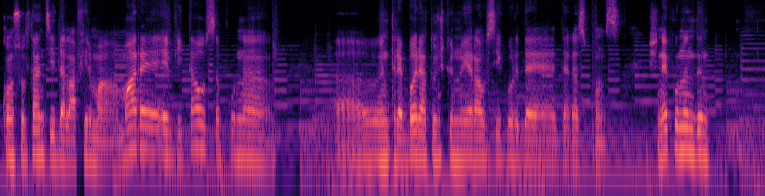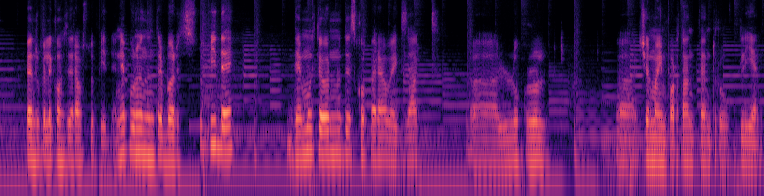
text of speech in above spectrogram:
consultanții de la firma mare evitau să pună întrebări atunci când nu erau siguri de, de răspuns. Și nepunând în, pentru că le considerau stupide. Nepunând întrebări stupide, de multe ori nu descopereau exact uh, lucrul uh, cel mai important pentru client.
